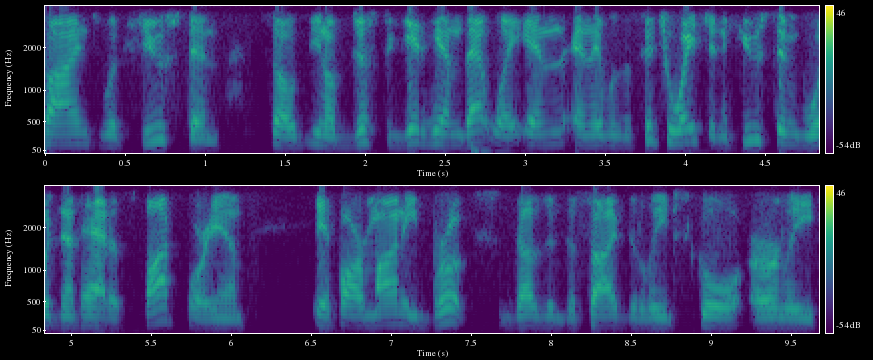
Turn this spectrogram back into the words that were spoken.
signs with Houston. So you know, just to get him that way, and and it was a situation Houston wouldn't have had a spot for him if Armoni Brooks doesn't decide to leave school early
